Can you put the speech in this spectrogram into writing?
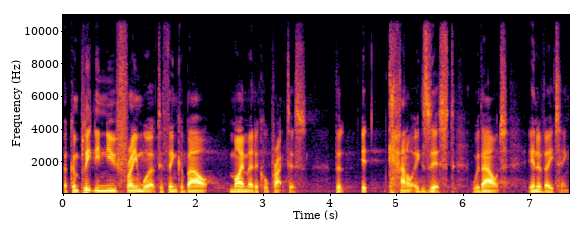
a completely new framework to think about my medical practice, that it cannot exist without innovating.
